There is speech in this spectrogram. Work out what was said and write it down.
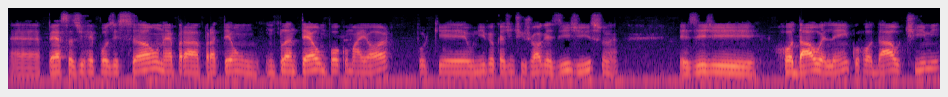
é, peças de reposição, né, para ter um, um, plantel um pouco maior, porque o nível que a gente joga exige isso, né? Exige rodar o elenco, rodar o time,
